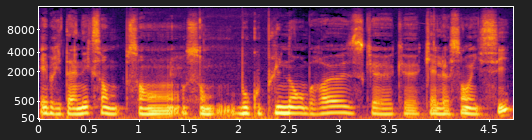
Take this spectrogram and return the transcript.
et britanniques sont, sont, sont beaucoup plus nombreuses que, qu'elles le sont ici.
